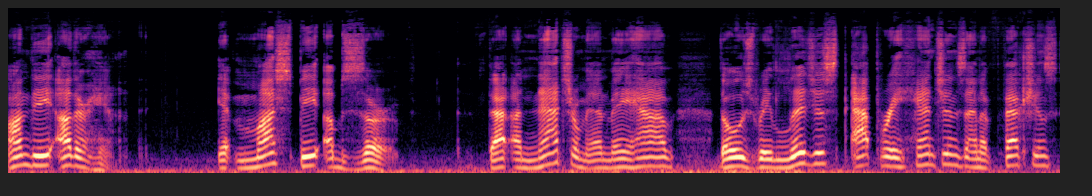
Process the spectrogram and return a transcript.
on the other hand, it must be observed that a natural man may have those religious apprehensions and affections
